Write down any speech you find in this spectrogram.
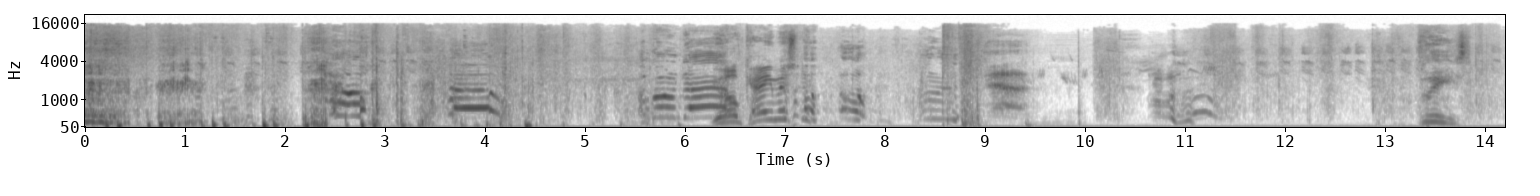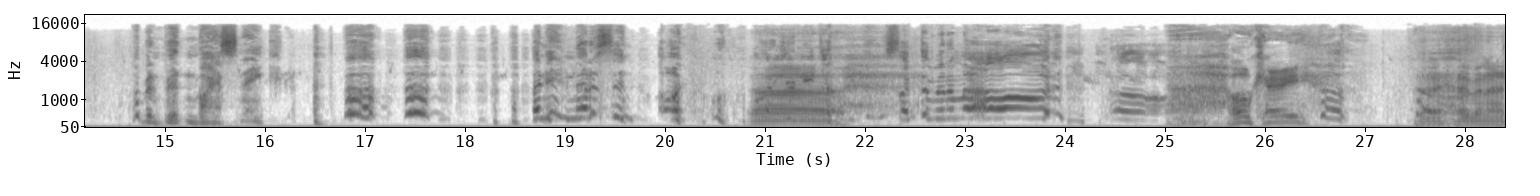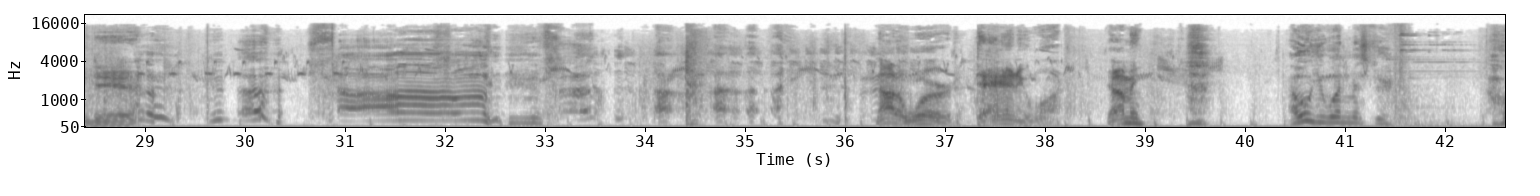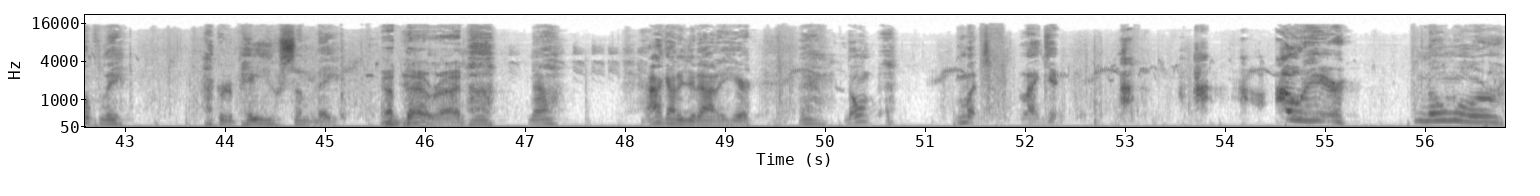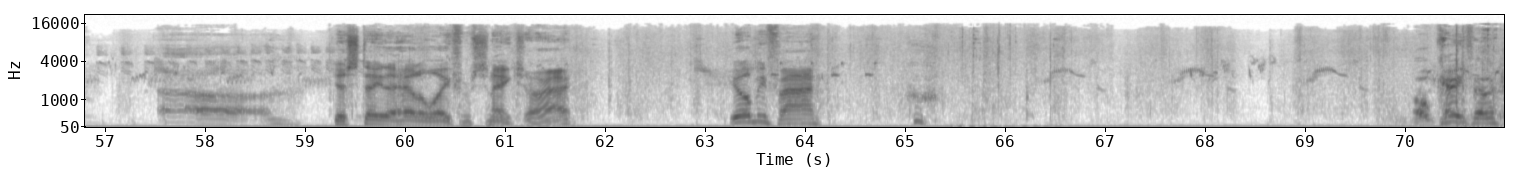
Help! Help! I'm gonna die! You okay, mister? Please. I've been bitten by a snake. I need medicine. Oh, oh I you need to suck the venom out. Oh. Okay. I have an idea. Not a word to anyone. Dummy? I owe you one, mister. Hopefully, I can repay you someday. Got that right. Uh, now, I gotta get out of here. Uh, Don't uh, much like it. I- I- out here. No more. Uh, Just stay the hell away from snakes, all right? You'll be fine. Okay, fella.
